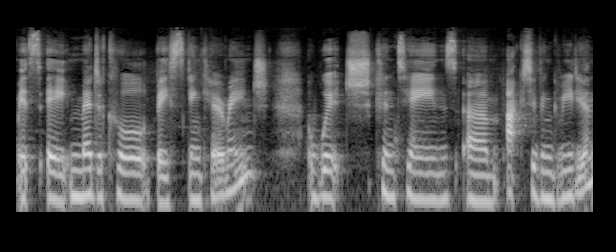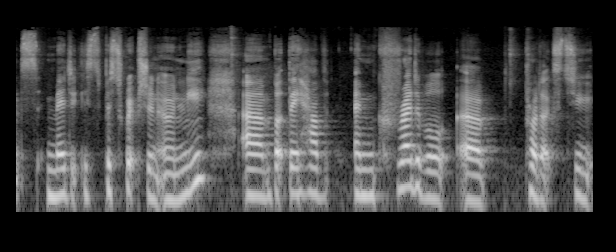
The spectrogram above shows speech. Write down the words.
It's a medical based skincare range which contains um, active ingredients. Medi- it's prescription only, um, but they have incredible uh, products to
